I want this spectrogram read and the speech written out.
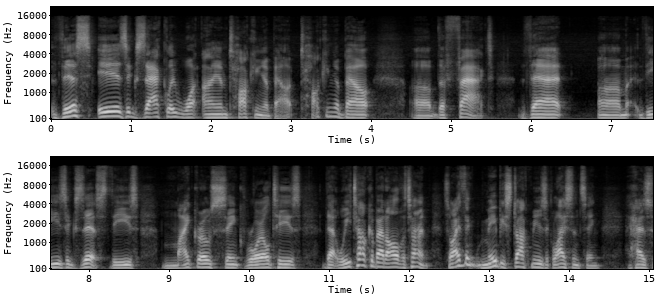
this is exactly what I am talking about. Talking about uh, the fact that um, these exist, these microsync royalties that we talk about all the time. So I think maybe stock music licensing has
